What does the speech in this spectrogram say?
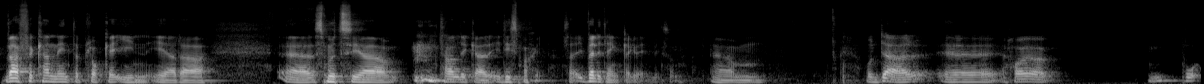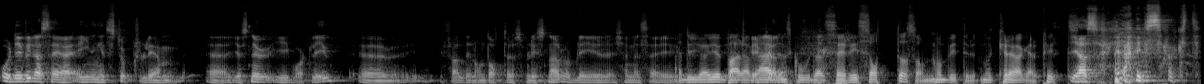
Varför kan ni inte plocka in era eh, smutsiga tallrikar i diskmaskinen? Så här, väldigt enkla grejer liksom. Ehm, och där eh, har jag och det vill jag säga är inget stort problem eh, just nu i vårt liv. Eh, ifall det är någon dotter som lyssnar och blir, känner sig Ja, du gör ju bara utpekad. världens godaste risotto som hon byter ut mot krögarpytt. Ja, så- ja exakt.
